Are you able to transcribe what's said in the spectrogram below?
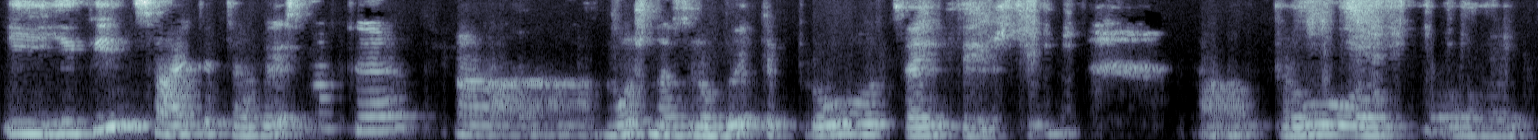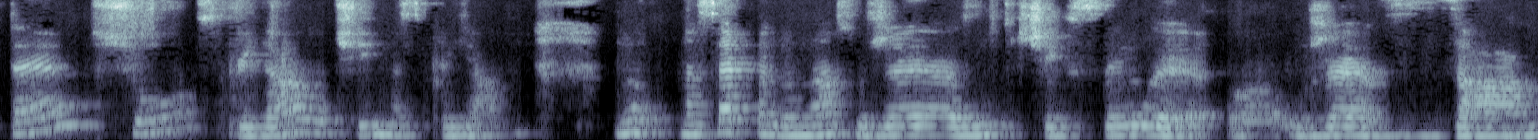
І які інсайти та висновки а, можна зробити про цей тиждень, про е, те, що сприяло чи не сприяло. Ну, на серпень у нас вже зустрічі сили вже за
